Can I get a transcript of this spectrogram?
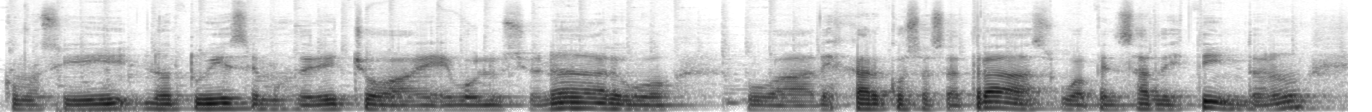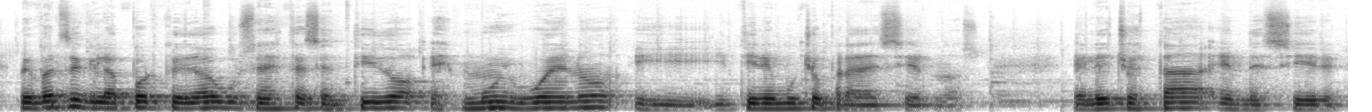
como si no tuviésemos derecho a evolucionar o, a dejar cosas atrás o a pensar distinto, ¿no? Me parece que el aporte de August en este sentido es muy bueno y tiene mucho para decirnos. El hecho está en decir,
